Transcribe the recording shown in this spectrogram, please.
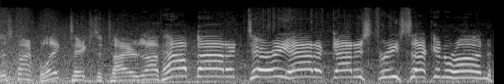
This time Blake takes the tires off. How about it? Terry Haddock got his three second run.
